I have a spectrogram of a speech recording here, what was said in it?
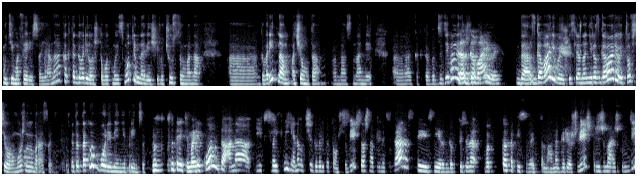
у Тима Ферриса, и она как-то говорила, что вот мы смотрим на вещи, вот чувствуем, она а, говорит нам о чем-то, она с нами а, как-то вот задевает. Разговаривает. Да, разговаривает. Если она не разговаривает, то все, можно выбрасывать. Это такой более-менее принцип. Ну, смотрите, Мари Кондо, она и в своей книге, она вообще говорит о том, что вещь должна приносить радость, ты с ней разговариваешь. То есть она, вот как описывает сама, она берешь вещь, прижимаешь к груди,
